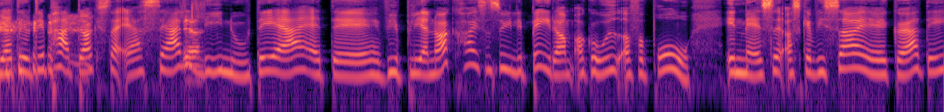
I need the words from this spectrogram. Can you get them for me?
ja, det er jo det paradoks, der er særligt ja. lige nu. Det er, at øh, vi bliver nok højst sandsynligt bedt om at gå ud og forbruge en masse. Og skal vi så øh, gøre det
